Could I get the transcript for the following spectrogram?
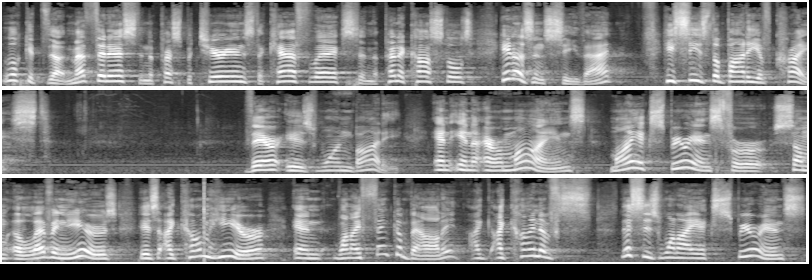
look at the Methodists and the Presbyterians, the Catholics and the Pentecostals. He doesn't see that. He sees the body of Christ. There is one body. And in our minds, my experience for some 11 years is I come here, and when I think about it, I, I kind of, this is what I experience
